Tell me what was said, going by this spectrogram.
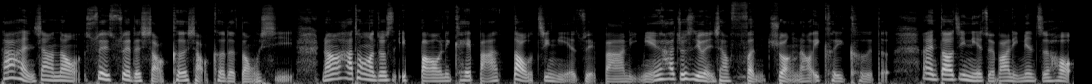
它很像那种碎碎的小颗小颗的东西，然后它通常就是一包，你可以把它倒进你的嘴巴里面，因为它就是有点像粉状，然后一颗一颗的。那你倒进你的嘴巴里面之后，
